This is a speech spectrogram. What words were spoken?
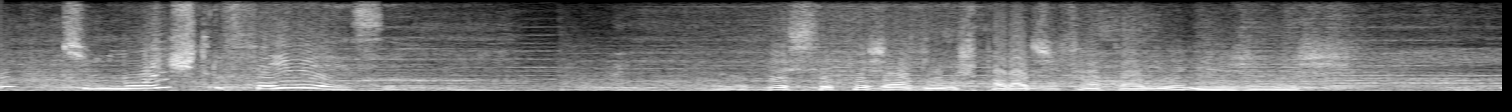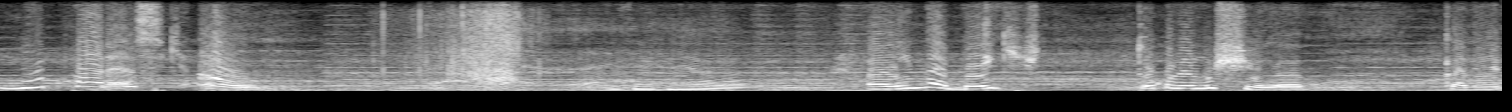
Pessoal? Que monstro feio é esse? Eu pensei que já havíamos parado de enfrentar alienígenas. Me parece que não. Isabela? Ainda bem que estou com a minha mochila. Cadê?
